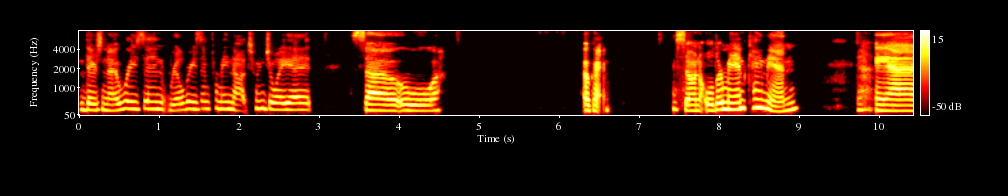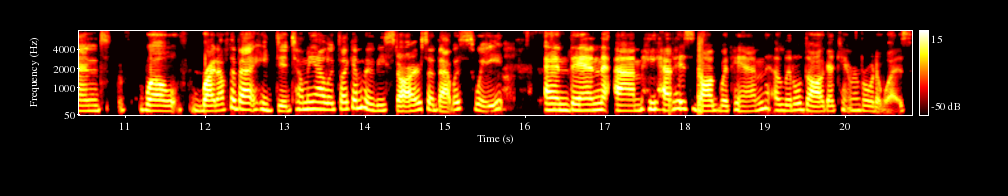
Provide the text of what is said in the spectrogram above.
there's no reason, real reason for me not to enjoy it. So, okay. So an older man came in, and well, right off the bat, he did tell me I looked like a movie star, so that was sweet. And then um, he had his dog with him, a little dog. I can't remember what it was.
